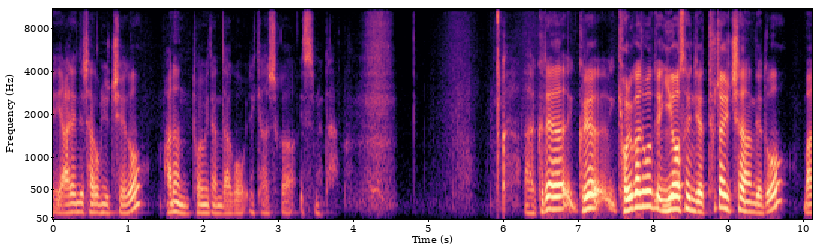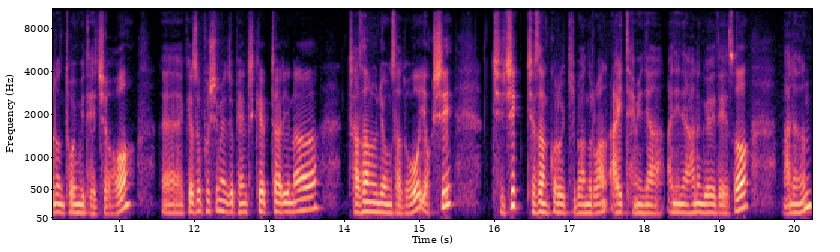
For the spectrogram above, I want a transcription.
R&D 자금 유치에도 많은 도움이 된다고 이렇게 할 수가 있습니다. 아, 그래, 그래, 결과적으로 이어서 이제 투자 유치하는데도 많은 도움이 되죠. 예, 그래서 보시면 이제 벤처캐피탈이나 자산운용사도 역시 지식 재산권을 기반으로 한 아이템이냐 아니냐 하는 것에 대해서 많은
